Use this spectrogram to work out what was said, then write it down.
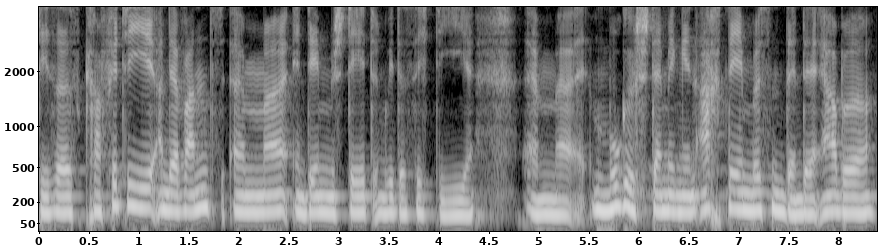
dieses Graffiti an der Wand, ähm, in dem steht irgendwie, dass sich die ähm, Muggelstämmigen in Acht nehmen müssen, denn der Erbe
